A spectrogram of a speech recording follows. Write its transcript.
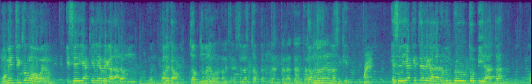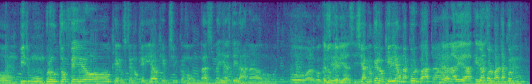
Momento incómodo, bueno, ese día que le regalaron, bueno, ¿cuál acabo? Top número uno, no mentira, esto no es top, pero no. Tan, tara, tan, tan, Top número no sé qué. Ese día que te regalaron un producto pirata o un, producto feo que usted no quería o que sí, como unas medias de lana o O algo que no sé, quería, sí. Sí, algo que no quería, una corbata. Era Navidad, querías Una corbata un- con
